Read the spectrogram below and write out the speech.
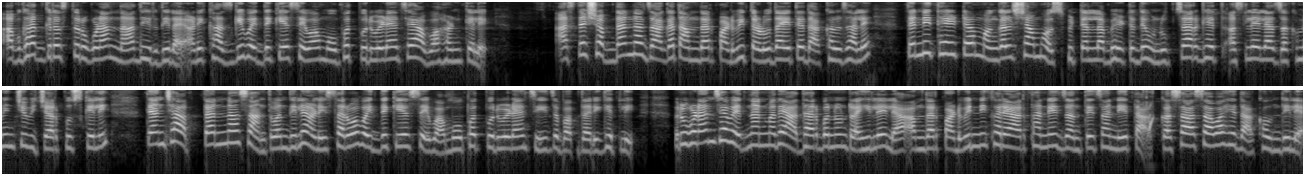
अपघातग्रस्त रुग्णांना धीर दिलाय आणि खासगी वैद्यकीय सेवा मोफत पुरविण्याचे आवाहन केले. आज त्या शब्दांना जागत आमदार पाडवी तळोदा येथे दाखल झाले. त्यांनी थेट मंगलश्याम हॉस्पिटलला भेट देऊन उपचार घेत असलेल्या जखमींची विचारपूस केली. त्यांच्या आप्तांना सांत्वन दिले आणि सर्व वैद्यकीय सेवा मोफत पुरविण्याची जबाबदारी घेतली. रुग्णांच्या वेदनांमध्ये आधार बनून राहिलेल्या आमदार पाडवींनी खऱ्या अर्थाने जनतेचा नेता कसा असावा हे दाखवून दिले.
